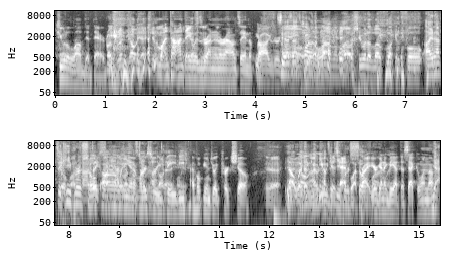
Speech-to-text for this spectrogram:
She would have loved it there. Brunswick? Oh, yeah, she'd have loved Montante was That's it. running around saying the frogs were. See, that's- that's part of the problem. Oh, she would have loved fucking full. I'd have to full keep her so Like, oh, far away happy anniversary, baby. I hope you enjoyed Kirk's show. Yeah. Yeah, no, no, you, I would you have to just keep had her what? so pri- you're gonna be at the second one though. Yeah.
